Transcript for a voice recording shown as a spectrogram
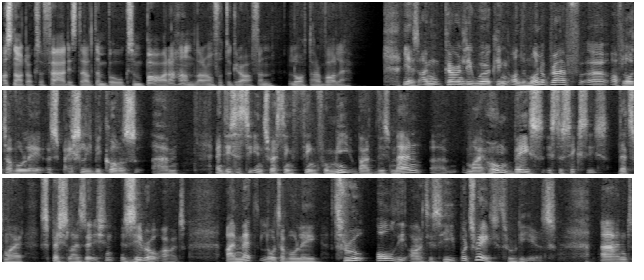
har snart också färdigställt en bok som bara handlar om fotografen Lothar Wolleh. Yes, I'm currently working on the monograph uh, of Lothar Wolleh, especially because, um, and this is the interesting thing for me about this man. Uh, my home base is the 60s. That's my specialization, zero art. I met Lothar Wolleh through all the artists he portrayed through the years. And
